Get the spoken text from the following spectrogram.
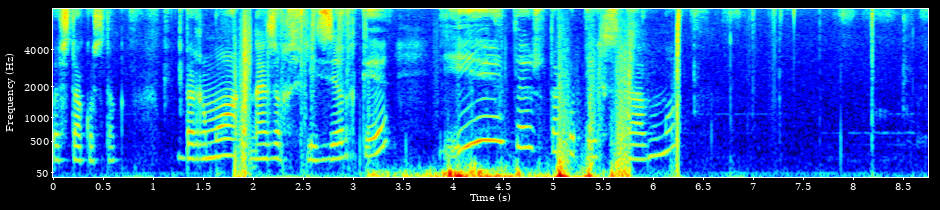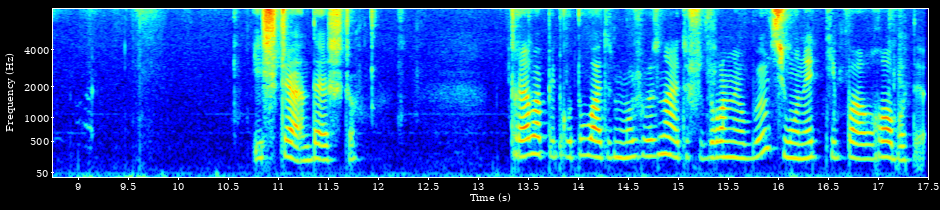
Ось так ось так. Беремо незерські зірки і теж так от їх ставимо. І ще дещо. Треба підготувати, тому що ви знаєте, що дрони вбивці, вони типа роботи.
